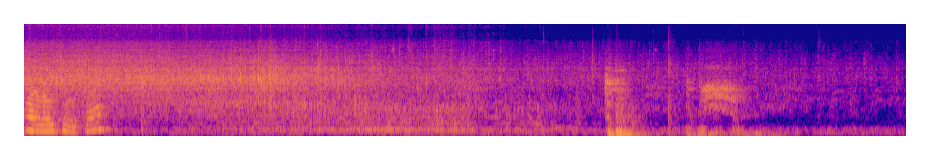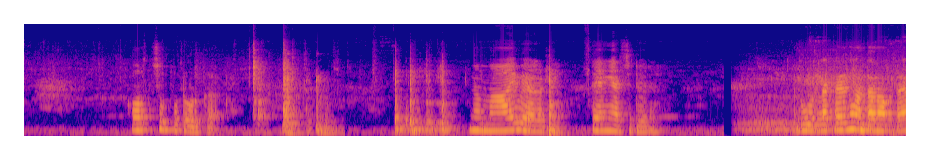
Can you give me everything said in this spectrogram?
ഇനി വെള്ളം ഒഴിച്ച് കൊടുക്കുക. കുറച്ച് ഉപ്പിട്ട് കൊടുക്കുക. നന്നായി വേകട്ടെ. തേങ്ങ അരച്ചിട്ട് വരാം. അപ്പോൾ ഉരുളക്കിഴങ്ങ് വേണ്ട നോക്കട്ടെ.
